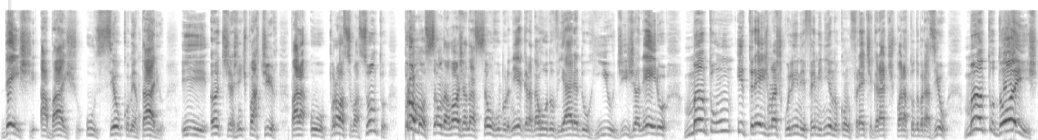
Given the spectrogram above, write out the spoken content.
Deixe abaixo o seu comentário. E antes de a gente partir para o próximo assunto, promoção na loja Nação Rubro-Negra da rodoviária do Rio de Janeiro. Manto 1 e 3 masculino e feminino com frete grátis para todo o Brasil. Manto 2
